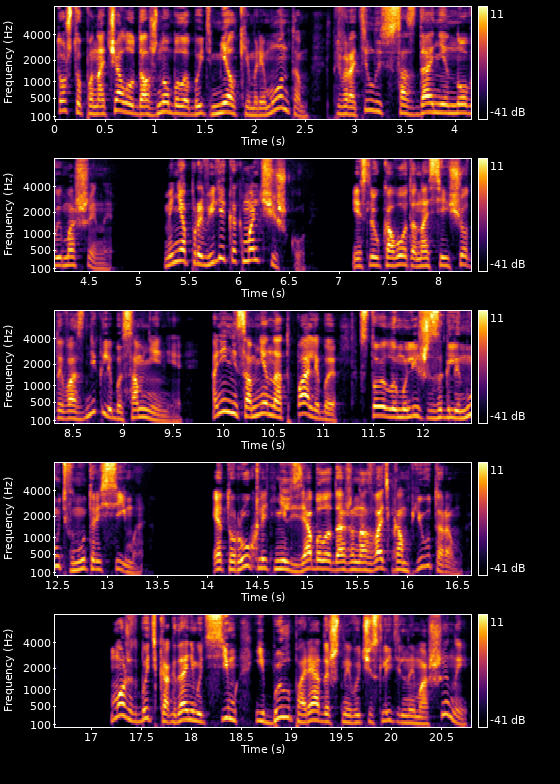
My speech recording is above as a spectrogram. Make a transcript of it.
То, что поначалу должно было быть мелким ремонтом, превратилось в создание новой машины. Меня провели как мальчишку. Если у кого-то на сей счет и возникли бы сомнения, они, несомненно, отпали бы, стоило ему лишь заглянуть внутрь Сима. Эту рухлядь нельзя было даже назвать компьютером. Может быть, когда-нибудь Сим и был порядочной вычислительной машиной,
